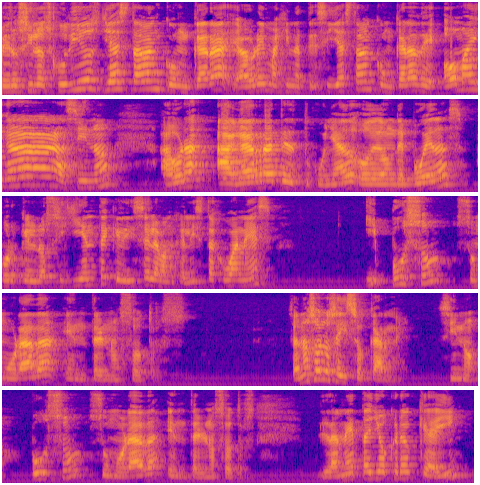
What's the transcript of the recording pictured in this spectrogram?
pero si los judíos ya estaban con cara, ahora imagínate, si ya estaban con cara de, oh my god, así, ¿no? Ahora agárrate de tu cuñado o de donde puedas, porque lo siguiente que dice el evangelista Juan es, y puso su morada entre nosotros. O sea, no solo se hizo carne, sino puso su morada entre nosotros. La neta, yo creo que ahí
